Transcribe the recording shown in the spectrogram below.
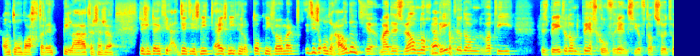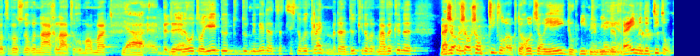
Anton Wachter en Pilatus en zo. Dus je denkt, ja, dit is niet, hij is niet meer op topniveau, maar het, het is onderhoudend. Ja, maar het is wel nog Ja. beter dan wat die. Het is beter dan de persconferentie of dat soort. Wat was nog een nagelaten roman. Maar Ja, eh, de, ja. hotelier doet, doet niet meer. Dat, dat is nog een klein. Maar daar doet je nog. Maar we kunnen. Maar zo- moeten- zo- zo'n titel ook, de hotelier doet niet meer mee. meer- Rijmende titel.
